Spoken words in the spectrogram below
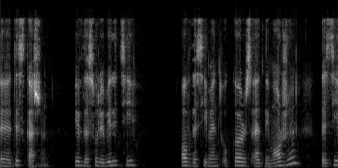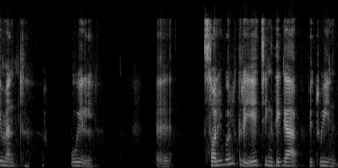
uh, discussion. If the solubility of the cement occurs at the margin, the cement will uh, soluble, creating the gap between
